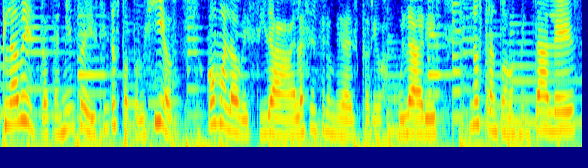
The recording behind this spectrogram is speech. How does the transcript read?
clave del tratamiento de distintas patologías, como la obesidad, las enfermedades cardiovasculares, los trastornos mentales,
